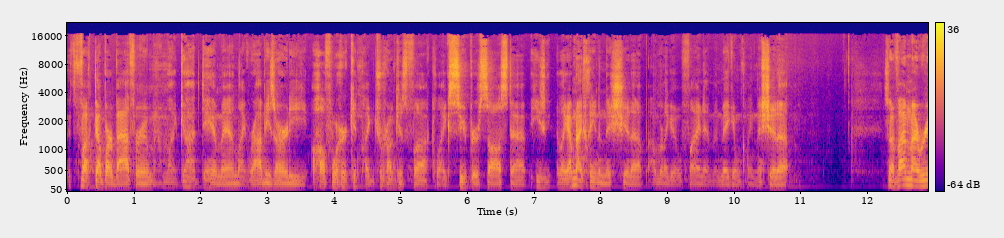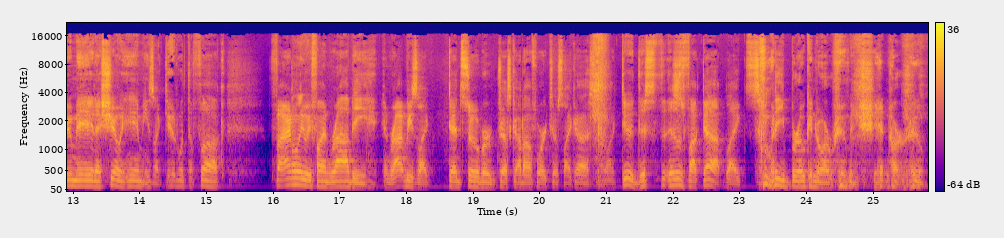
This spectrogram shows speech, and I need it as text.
it's fucked up our bathroom. And I'm like, God damn, man. Like Robbie's already off work and like drunk as fuck, like super sauced up. He's like, I'm not cleaning this shit up. I'm gonna go find him and make him clean this shit up. So if I'm my roommate, I show him, he's like, dude, what the fuck? Finally, we find Robbie, and Robbie's like dead sober, just got off work, just like us. Like, dude, this this is fucked up. Like somebody broke into our room and shit in our room.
